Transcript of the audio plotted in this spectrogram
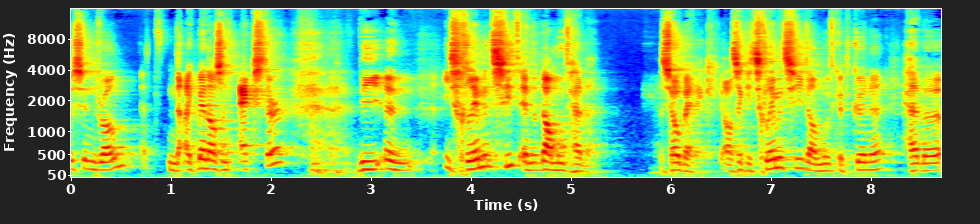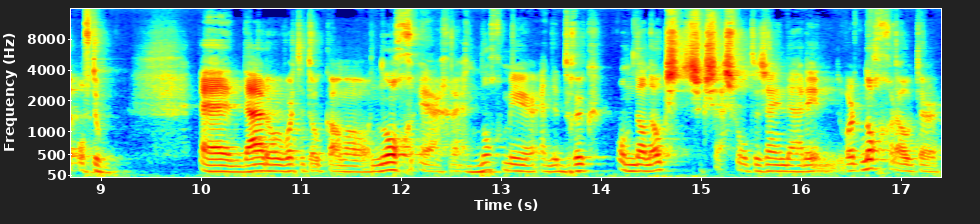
syndroom. Het, nou, ik ben als een exter die een, iets glimmends ziet en het dan moet hebben. Zo ben ik. Als ik iets glimmends zie, dan moet ik het kunnen, hebben of doen. En daardoor wordt het ook allemaal nog erger en nog meer. En de druk om dan ook succesvol te zijn daarin wordt nog groter.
